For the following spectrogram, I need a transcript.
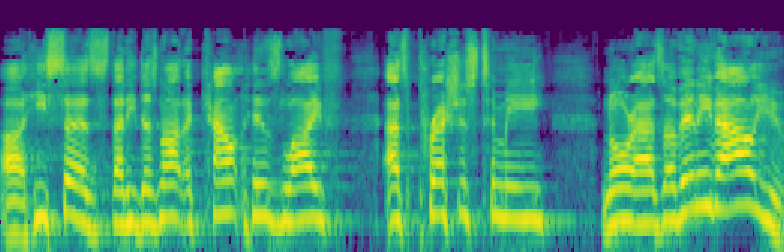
uh, he says that he does not account his life as precious to me, nor as of any value,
